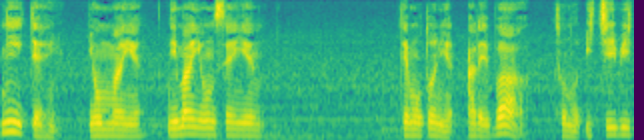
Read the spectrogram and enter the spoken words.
ー2.4万円、2万4千円手元にあれば、その1ビッ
